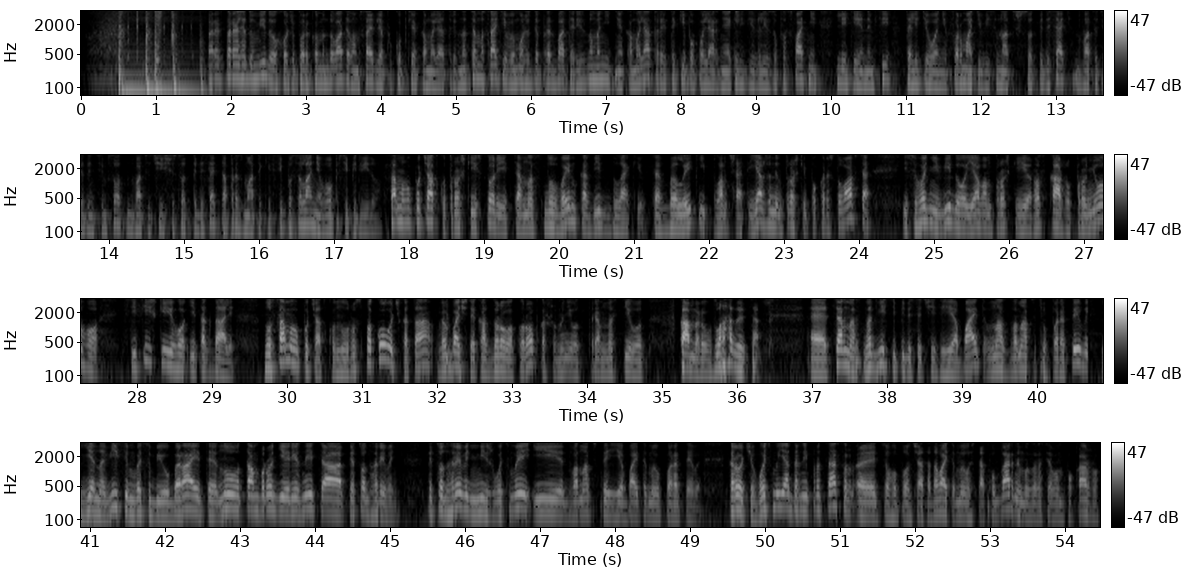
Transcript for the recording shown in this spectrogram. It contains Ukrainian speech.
Перед переглядом відео хочу порекомендувати вам сайт для покупки акумуляторів. На цьому сайті ви можете придбати різноманітні акумулятори, такі популярні, як літій залізофосфатні, літій NMC та літіоні в форматі 18650, 21700, 26650 та призматики. Всі посилання в описі під відео. З самого початку трошки історії. Це в нас новинка від Blackview. Це великий планшет. Я вже ним трошки покористувався. І сьогодні в відео я вам трошки розкажу про нього, всі фішки його і так далі. Ну, з самого початку, ну, розпаковочка, та ви бачите, яка здорова коробка, що мені от прям на стіл от в камеру влазиться. Це в нас на 256 ГБ, в нас 12 оперативи, є на 8, ви собі обираєте. Ну там вроді різниця 500 гривень. 500 гривень між 8 і 12 гігабайтами оперативи. Коротше, восьмиядерний процесор е, цього планшета. Давайте ми ось так обернемо. Зараз я вам покажу.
